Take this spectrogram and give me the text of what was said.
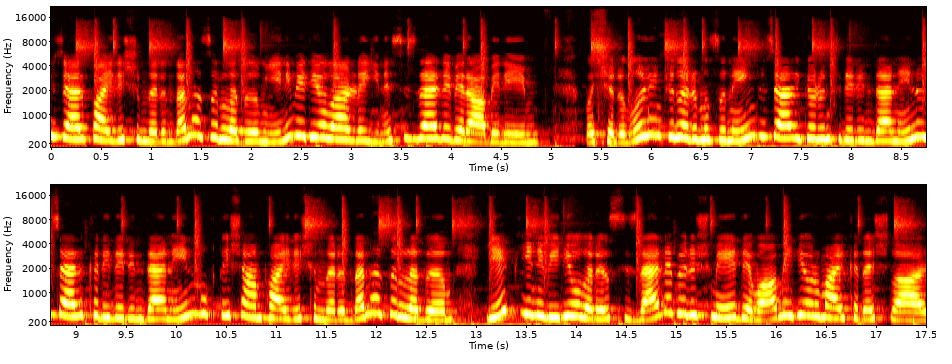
güzel paylaşımlarından hazırladığım yeni videolarla yine sizlerle beraberim. Başarılı oyuncularımızın en güzel görüntülerinden, en özel karelerinden, en muhteşem paylaşımlarından hazırladığım yepyeni videoları sizlerle bölüşmeye devam ediyorum arkadaşlar.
